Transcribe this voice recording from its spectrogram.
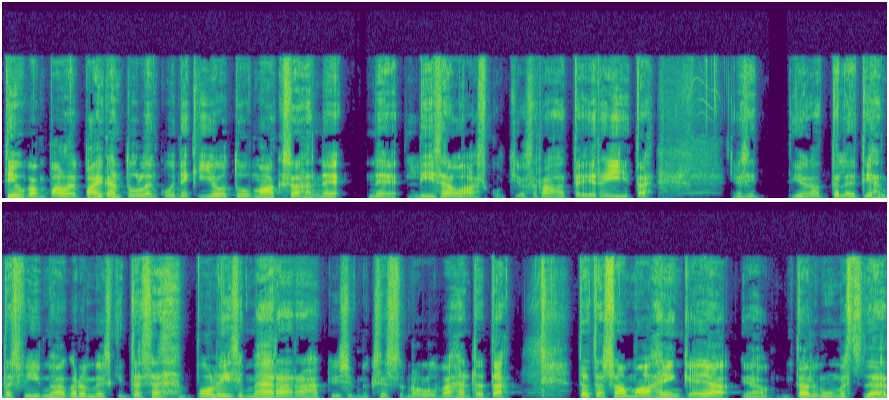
tiukan paikan tullen kuitenkin joutuu maksamaan ne, ne lisälaskut, jos rahat ei riitä. Ja sitten jos ajattelee, että ihan tässä viime aikoina myöskin tässä poliisin määrärahakysymyksessä on ollut vähän tätä, tätä samaa henkeä, ja, ja tämä oli mun mielestä tämä,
